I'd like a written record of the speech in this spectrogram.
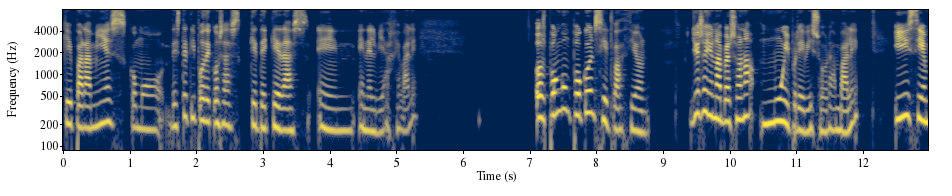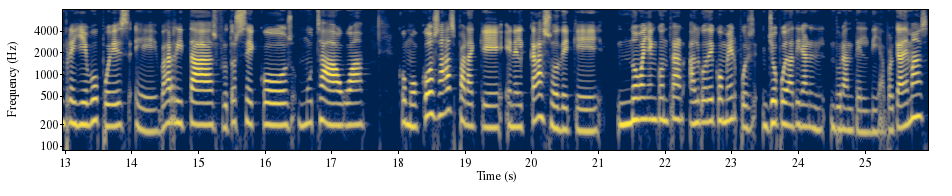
que para mí es como de este tipo de cosas que te quedas en, el viaje, ¿vale? Os pongo un poco en situación. Yo soy una persona muy previsora, ¿vale? Y siempre llevo pues eh, barritas, frutos secos, mucha agua como cosas para que en el caso de que no vaya a encontrar algo de comer, pues yo pueda tirar durante el día. Porque además,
